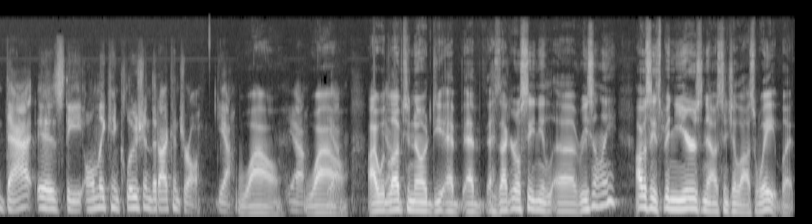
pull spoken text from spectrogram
that is the only conclusion that I can draw. Yeah. Wow. Yeah, Wow. yeah, I would yeah. love to know. Do you, have, have, has that girl seen you uh, recently? Obviously, it's been years now since you lost weight, but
